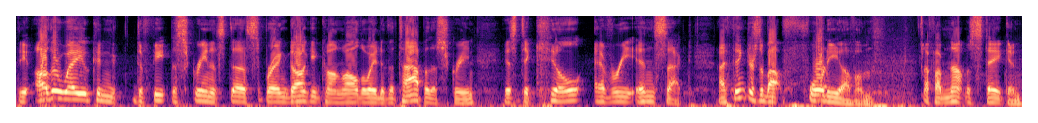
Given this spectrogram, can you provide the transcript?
The other way you can defeat the screen instead of spraying Donkey Kong all the way to the top of the screen is to kill every insect. I think there's about 40 of them, if I'm not mistaken.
